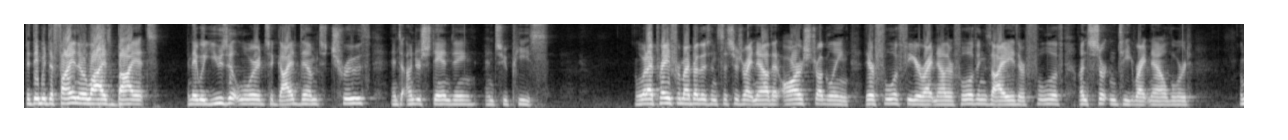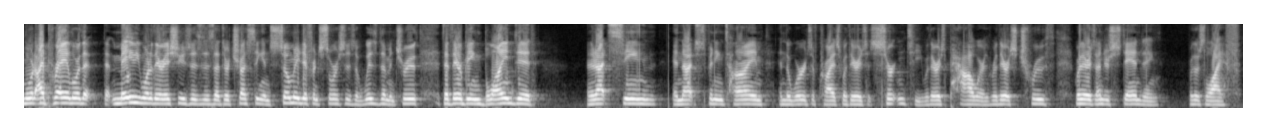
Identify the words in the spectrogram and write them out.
that they would define their lives by it, and they would use it, Lord, to guide them to truth and to understanding and to peace. Lord, I pray for my brothers and sisters right now that are struggling. They're full of fear right now. They're full of anxiety. They're full of uncertainty right now, Lord. And Lord, I pray, Lord, that, that maybe one of their issues is, is that they're trusting in so many different sources of wisdom and truth that they're being blinded and they're not seeing and not spending time in the words of Christ where there is certainty, where there is power, where there is truth, where there is understanding, where there's life.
